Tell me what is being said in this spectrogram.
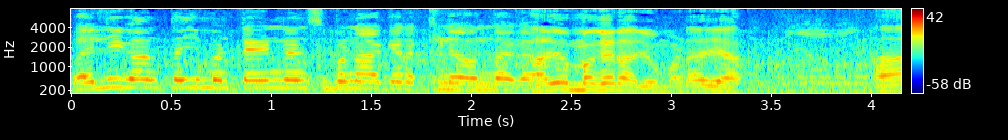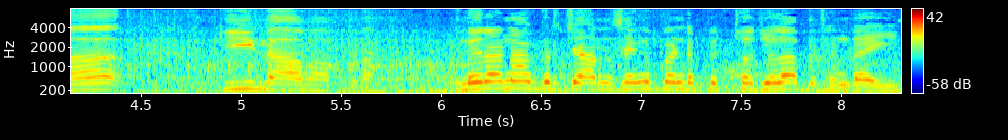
ਪਹਿਲੀ ਗੱਲ ਤਾਂ ਜੀ ਮੇਨਟੇਨੈਂਸ ਬਣਾ ਕੇ ਰੱਖਣਾ ਹੁੰਦਾ ਹੈਗਾ ਆਜੋ ਮਗਰ ਆਜੋ ਮੜਾ ਜਾ ਆ ਕੀ ਨਾਮ ਆ ਆਪਣਾ? ਮੇਰਾ ਨਾਮ ਗੁਰਚਰਨ ਸਿੰਘ ਪਿੰਡ ਪਿੱਥੋ ਜ਼ਿਲ੍ਹਾ ਬਠਿੰਡਾ ਜੀ।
